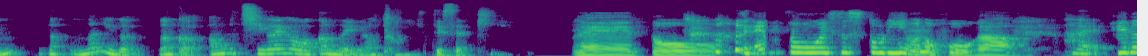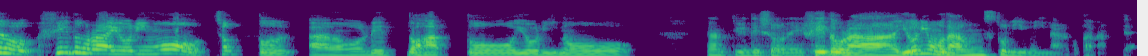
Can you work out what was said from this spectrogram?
ん？な何が、なんかあんま違いが分かんないなと思ってさっき。えっ、と、セント OS ストリームの方が、はい。フェドフェドラよりも、ちょっと、あの、レッドハットよりの、なんて言うんでしょうね、フェドラよりもダウンストリームになるのかな、みたい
